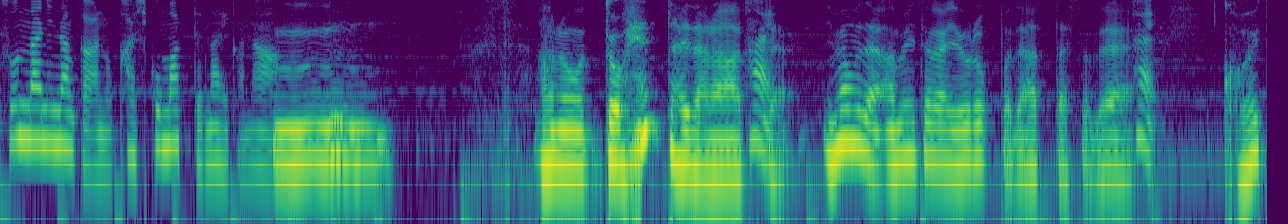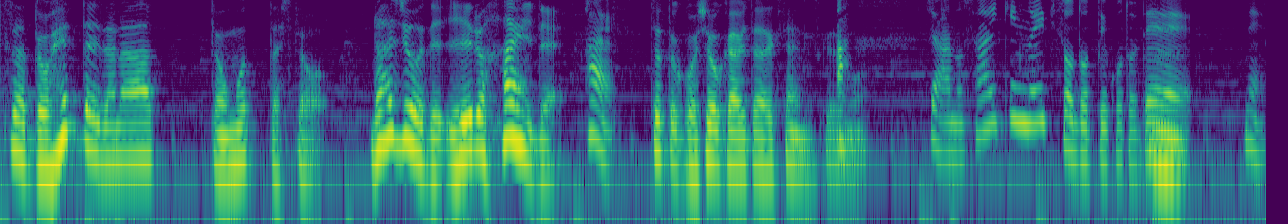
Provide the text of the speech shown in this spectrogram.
そんなになんかあのかしこまってないかな、ーうんあのド変態だなって、はい。今までアメリカがヨーロッパで会った人で、はい。こいつはド変態だなって思った人ラジオで言える範囲ではい。ちょっとご紹介をいただきたいんですけども。じゃああの最近のエピソードっていうことで、ね、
